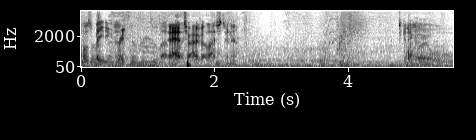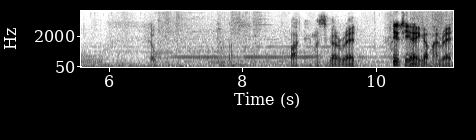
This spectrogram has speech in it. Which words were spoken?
I was beating her. lurks Till that that's point. right. I got lifesteal now. It's gonna go. Ooh. Help. Fuck, he must have got a red. He's Yeah, here. he got my red.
